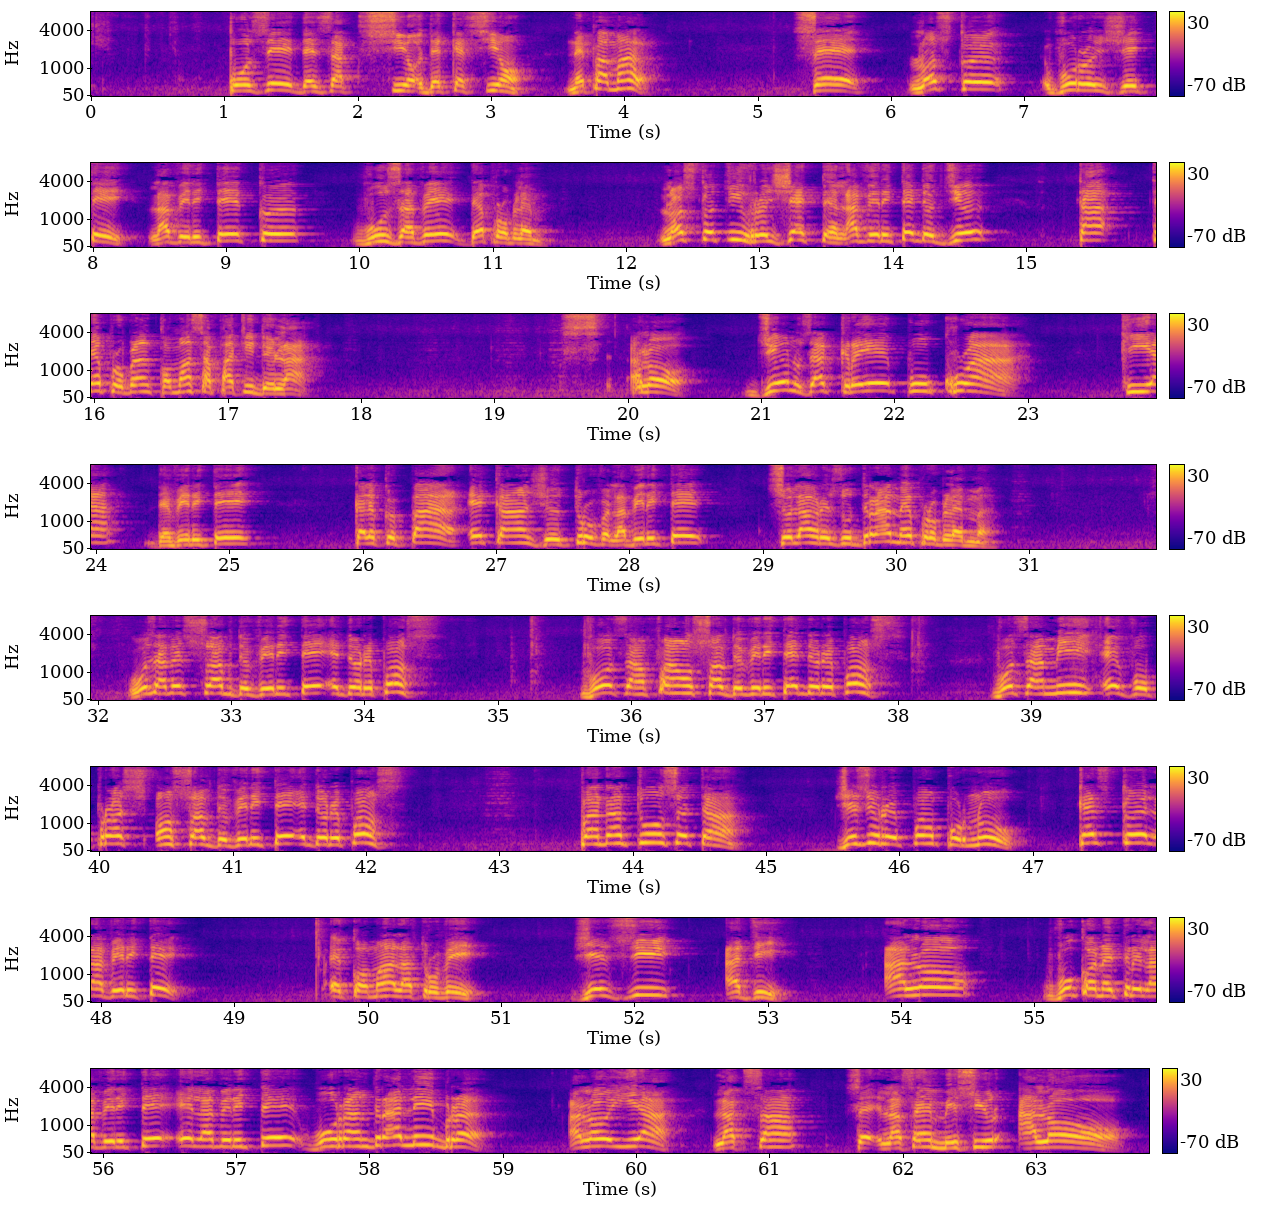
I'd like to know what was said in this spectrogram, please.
Poser des actions, des questions n'est pas mal. C'est lorsque vous rejetez la vérité que vous avez des problèmes. Lorsque tu rejettes la vérité de Dieu, tes problèmes commencent à partir de là. Alors, Dieu nous a créés pour croire qu'il y a des vérités quelque part. Et quand je trouve la vérité, cela résoudra mes problèmes. Vous avez soif de vérité et de réponse. Vos enfants ont soif de vérité et de réponse. Vos amis et vos proches ont soif de vérité et de réponse. Pendant tout ce temps, Jésus répond pour nous, qu'est-ce que la vérité? Et comment la trouver Jésus a dit, alors vous connaîtrez la vérité et la vérité vous rendra libre. Alors il y a l'accent, c'est l'accent met sur alors.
